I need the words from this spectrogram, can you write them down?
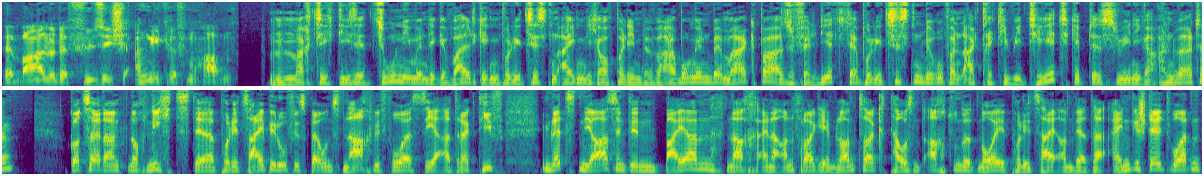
verbal oder physisch angegriffen haben. Macht sich diese zunehmende Gewalt gegen Polizisten eigentlich auch bei den Bewerbungen bemerkbar? Also verliert der Polizistenberuf an Attraktivität? Gibt es weniger Anwärter? Gott sei Dank noch nicht. Der Polizeiberuf ist bei uns nach wie vor sehr attraktiv. Im letzten Jahr sind in Bayern nach einer Anfrage im Landtag 1800 neue Polizeianwärter eingestellt worden.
